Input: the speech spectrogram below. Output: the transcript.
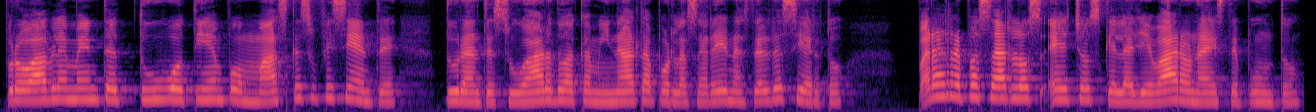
probablemente tuvo tiempo más que suficiente durante su ardua caminata por las arenas del desierto para repasar los hechos que la llevaron a este punto.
